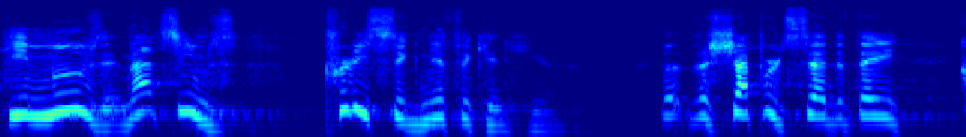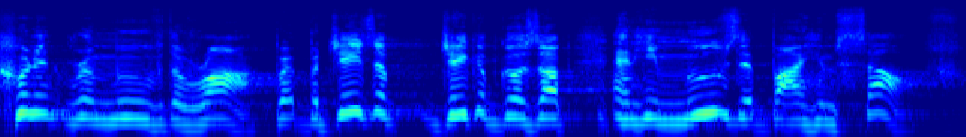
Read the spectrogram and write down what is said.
He moves it, and that seems pretty significant here. The, the shepherd said that they couldn't remove the rock, but, but Jacob, Jacob goes up and he moves it by himself.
